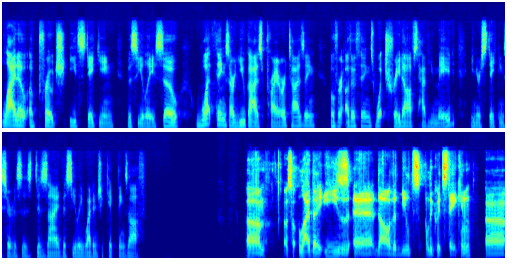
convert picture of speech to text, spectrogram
Lido approach ETH staking, Vasily? So, what things are you guys prioritizing over other things? What trade offs have you made in your staking services designed? Vasily, why don't you kick things off? Um, so Lido is a DAO that builds liquid staking uh,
